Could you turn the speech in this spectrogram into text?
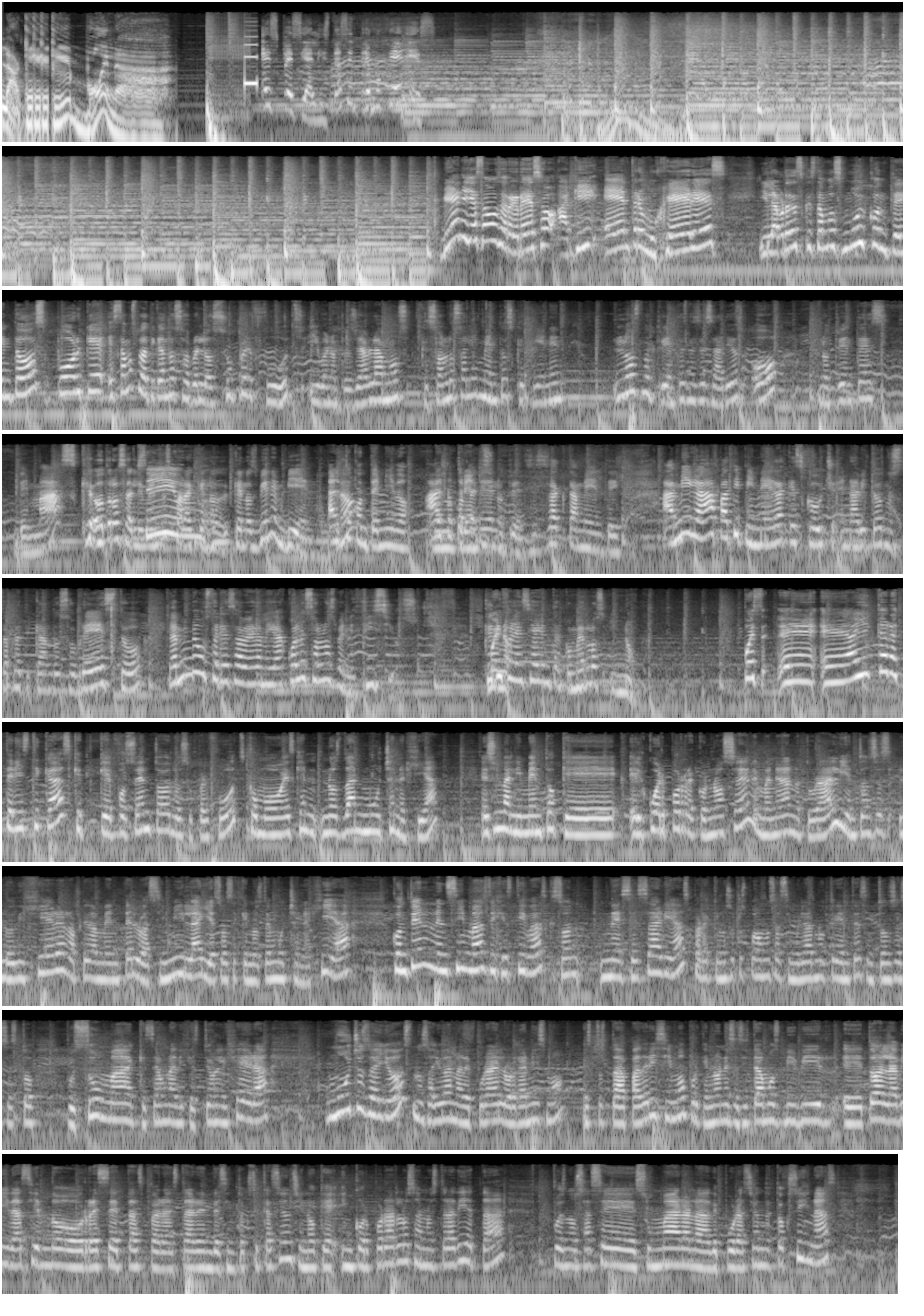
La que, que buena. Especialistas entre mujeres. Bien, y ya estamos de regreso aquí entre mujeres. Y la verdad es que estamos muy contentos porque estamos platicando sobre los superfoods. Y bueno, pues ya hablamos que son los alimentos que tienen los nutrientes necesarios o nutrientes de más que otros alimentos Sí, para que nos, que nos vienen bien. Alto ¿no? contenido de Alto contenido de nutrientes, exactamente. Amiga Patti Pineda, que es coach en hábitos, nos está platicando sobre esto. Y a mí me gustaría saber, amiga, ¿cuáles son los beneficios? ¿Qué Bueno. diferencia hay entre comerlos y no? Pues eh, eh, hay características que, poseen todos los superfoods, como es que nos dan mucha energía. Es un alimento que el cuerpo reconoce de manera natural y entonces lo digiere rápidamente, lo asimila y eso hace que nos dé mucha energía. Contienen enzimas digestivas que son necesarias para que nosotros podamos asimilar nutrientes, entonces esto pues suma que sea una digestión ligera. Muchos de ellos nos ayudan a depurar el organismo. Esto está padrísimo porque no necesitamos vivir eh, toda la vida haciendo recetas para estar en desintoxicación, sino que incorporarlos a nuestra dieta pues nos hace sumar a la depuración de toxinas.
